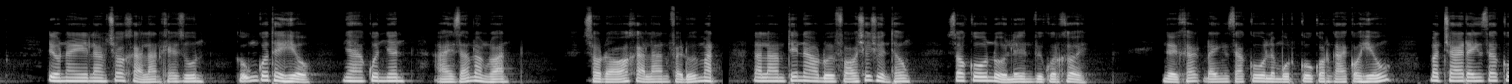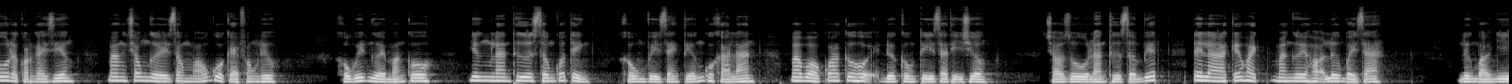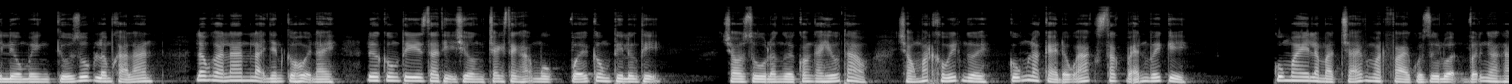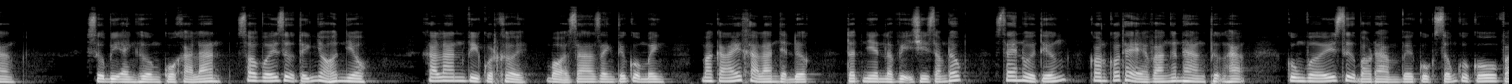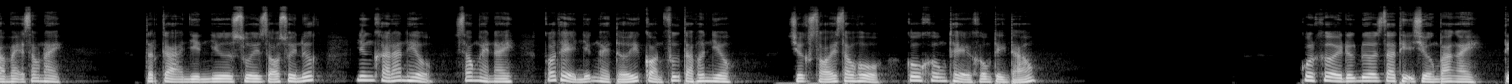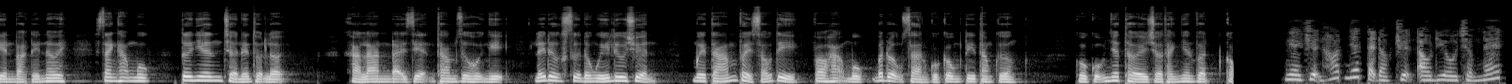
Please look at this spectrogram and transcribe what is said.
Điều này làm cho Khả Lan khẽ run, cũng có thể hiểu, nhà quân nhân ai dám làm loạn. Sau đó Khả Lan phải đối mặt là làm thế nào đối phó trước truyền thông, do cô nổi lên vì quật khởi. Người khác đánh giá cô là một cô con gái có hiếu, mặt trái đánh giá cô là con gái riêng, mang trong người dòng máu của kẻ phong lưu. Không biết người mắng cô, nhưng Lan Thư sống có tình, không vì danh tiếng của Khả Lan mà bỏ qua cơ hội đưa công ty ra thị trường. Cho dù Lan Thư sớm biết đây là kế hoạch mà người họ Lương bày ra. Lương Bảo Nhi liều mình cứu giúp Lâm Khả Lan, Lâm Khả Lan lại nhân cơ hội này đưa công ty ra thị trường tranh giành hạng mục với công ty Lương thị. Cho dù là người con gái hiếu thảo, trong mắt không ít người cũng là kẻ độc ác sắc bén với kỳ. Cũng may là mặt trái và mặt phải của dư luận vẫn ngang hàng. Sự bị ảnh hưởng của Khả Lan so với dự tính nhỏ hơn nhiều. Khả Lan vì cuột khởi bỏ ra danh tiếng của mình, mà cái Khả Lan nhận được tất nhiên là vị trí giám đốc, xe nổi tiếng, còn có thẻ và ngân hàng thượng hạng cùng với sự bảo đảm về cuộc sống của cô và mẹ sau này. Tất cả nhìn như xuôi gió xuôi nước, nhưng Khả Lan hiểu, sau ngày này có thể những ngày tới còn phức tạp hơn nhiều. Trước sói sau hổ, cô không thể không tỉnh táo. Cuộc khởi được đưa ra thị trường 3 ngày, tiền bạc đến nơi, danh hạng mục tự nhiên trở nên thuận lợi. Khả Lan đại diện tham dự hội nghị, lấy được sự đồng ý lưu chuyển 18,6 tỷ vào hạng mục bất động sản của công ty Tam Cương. Cô cũng nhất thời trở thành nhân vật có Nghe truyện hot nhất tại doctruyenaudio.net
